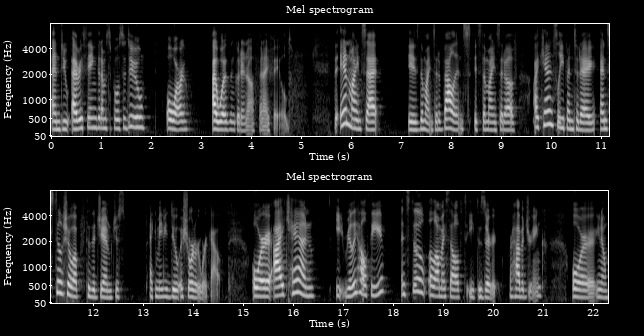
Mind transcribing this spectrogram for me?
and do everything that I'm supposed to do, or I wasn't good enough and I failed. The and mindset is the mindset of balance. It's the mindset of I can sleep in today and still show up to the gym, just I can maybe do a shorter workout. Or I can eat really healthy and still allow myself to eat dessert or have a drink or, you know,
